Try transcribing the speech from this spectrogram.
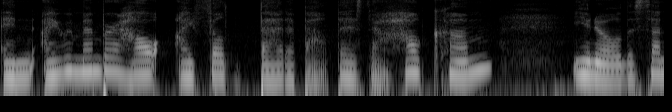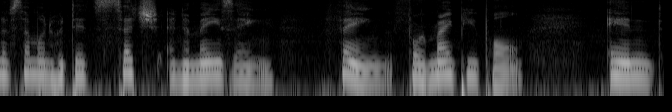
And I remember how I felt bad about this. That how come, you know, the son of someone who did such an amazing thing for my people, and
